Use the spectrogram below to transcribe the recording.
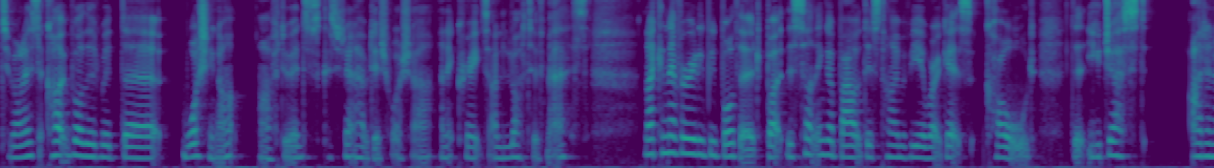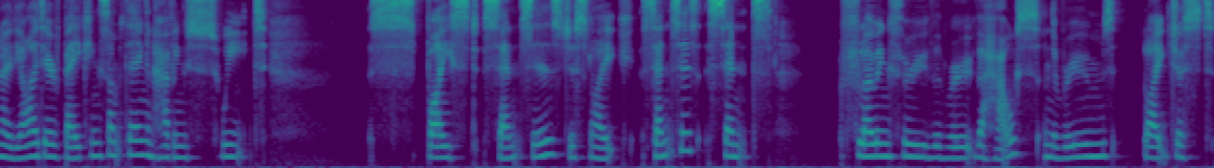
To be honest, I can't be bothered with the washing up afterwards because you don't have a dishwasher and it creates a lot of mess. And I can never really be bothered, but there's something about this time of year where it gets cold that you just, I don't know, the idea of baking something and having sweet, spiced senses, just like senses, scents flowing through the room, the house and the rooms, like just,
